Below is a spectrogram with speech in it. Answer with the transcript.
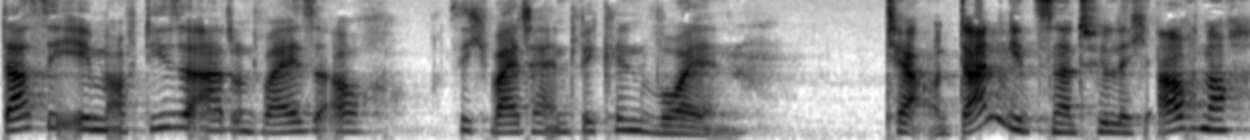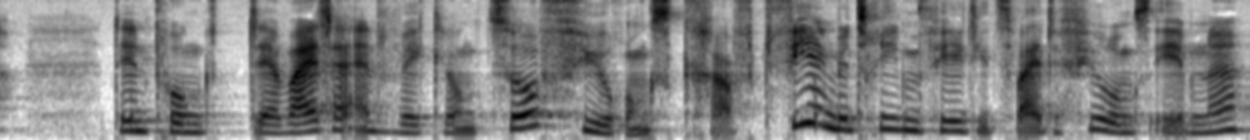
dass sie eben auf diese Art und Weise auch sich weiterentwickeln wollen. Tja, und dann gibt's natürlich auch noch den Punkt der Weiterentwicklung zur Führungskraft. Vielen Betrieben fehlt die zweite Führungsebene.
